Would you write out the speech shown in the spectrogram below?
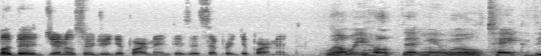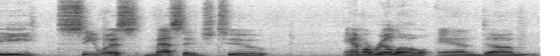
But the general surgery department is a separate department. Well, we hope that you will take the CWIS message to Amarillo and um,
